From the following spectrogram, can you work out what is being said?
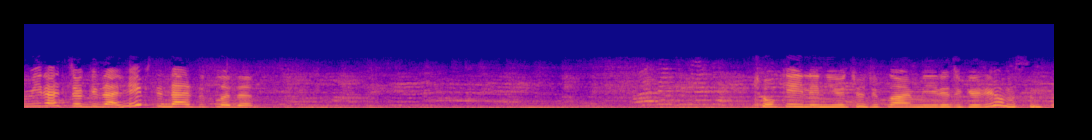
Miraç çok güzel. Hepsinden zıpladın. Çok eğleniyor çocuklar Miraç'ı görüyor musun?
